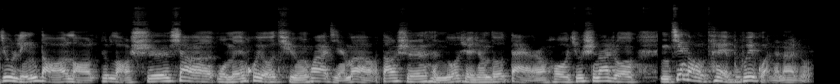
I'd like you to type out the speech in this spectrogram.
就领导老就老师，像我们会有体育文化节嘛，当时很多学生都带，然后就是那种你见到他也不会管的那种。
